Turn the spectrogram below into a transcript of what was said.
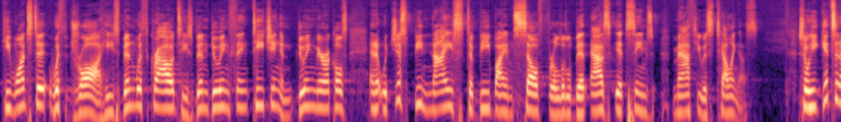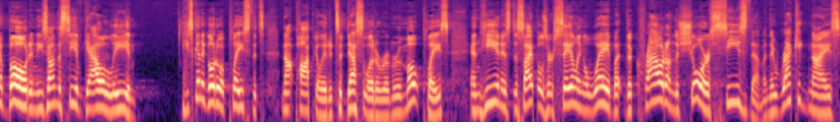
he wants to withdraw. He's been with crowds, he's been doing thing, teaching and doing miracles, and it would just be nice to be by himself for a little bit, as it seems Matthew is telling us. So he gets in a boat and he's on the Sea of Galilee and He's going to go to a place that's not populated. It's a desolate or a remote place. And he and his disciples are sailing away, but the crowd on the shore sees them and they recognize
